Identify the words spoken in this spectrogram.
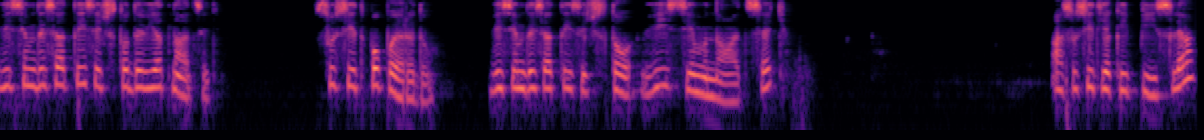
80119. Сусід попереду. 80118. А сусід, який після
